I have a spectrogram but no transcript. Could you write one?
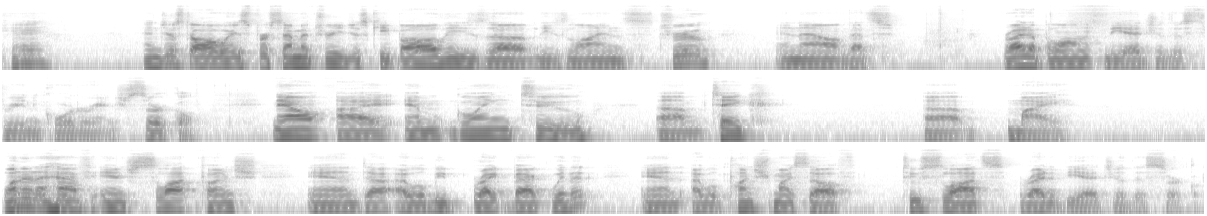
Okay, and just always for symmetry, just keep all these, uh, these lines true. And now that's right up along the edge of this three and a quarter inch circle. Now I am going to um, take uh, my one and a half inch slot punch and uh, I will be right back with it and I will punch myself two slots right at the edge of this circle.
